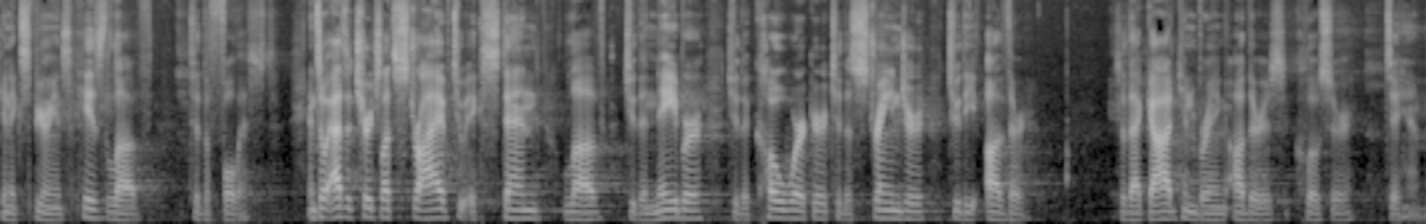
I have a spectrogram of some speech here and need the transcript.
can experience His love to the fullest. And so, as a church, let's strive to extend love to the neighbor, to the coworker, to the stranger, to the other so that God can bring others closer to Him.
